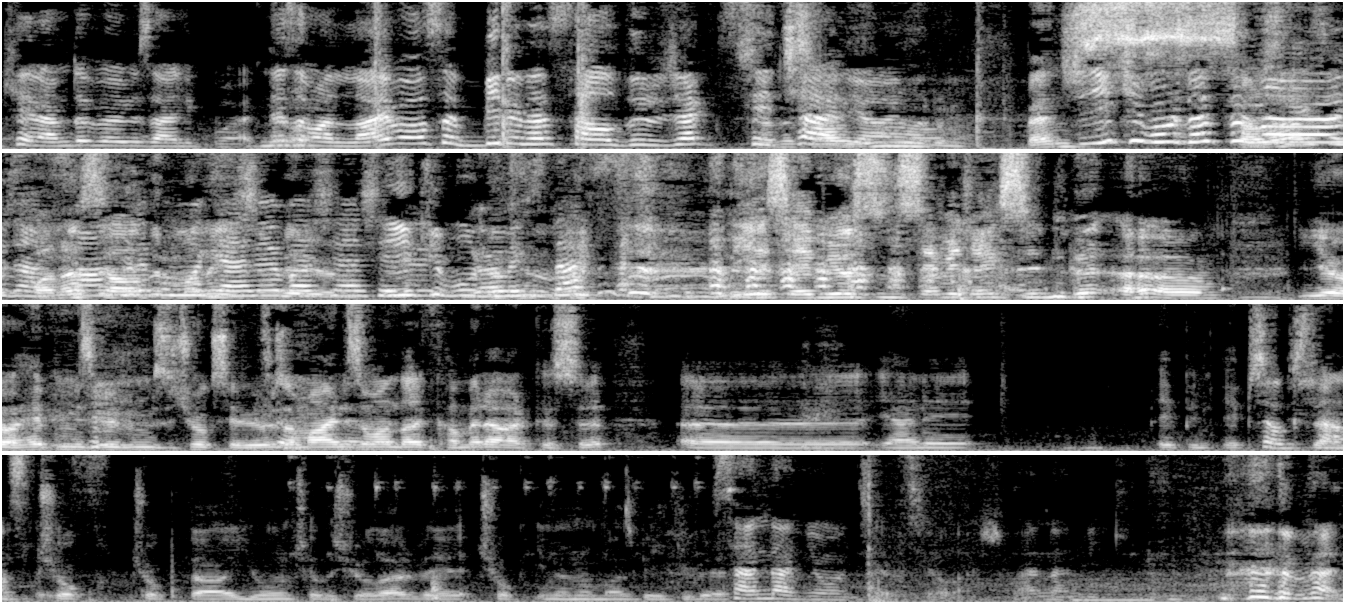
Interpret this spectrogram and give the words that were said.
Kerem'de böyle bir özellik var. Ne, Ne zaman live olsa birine saldıracak Sana seçer yani. saldırmıyorum. Ben İyi ki buradasınız. sana- Söyleyeceğim, bana şu an telefonuma saldırmana izin gelmeye başlayan veriyorum. şeyleri İyi ki görmek buradasın. ister misin? Niye seviyorsun, seveceksin. Um, Yo, hepimiz birbirimizi çok seviyoruz ama aynı zamanda kamera arkası e, yani hepin, hepsi Çok bizden şanslıyız. çok çok daha yoğun çalışıyorlar ve çok inanılmaz bir ekibe. Senden yoğun çalışıyorlar. Benden değil. ben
